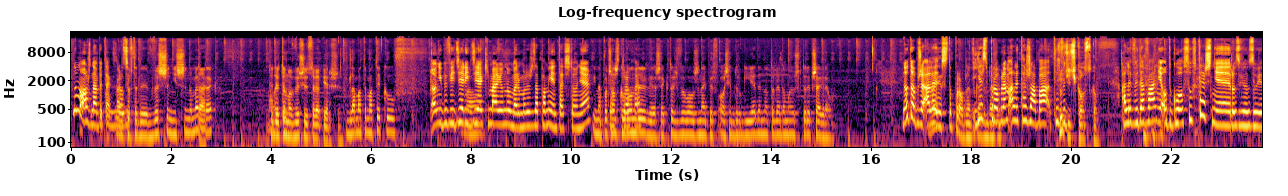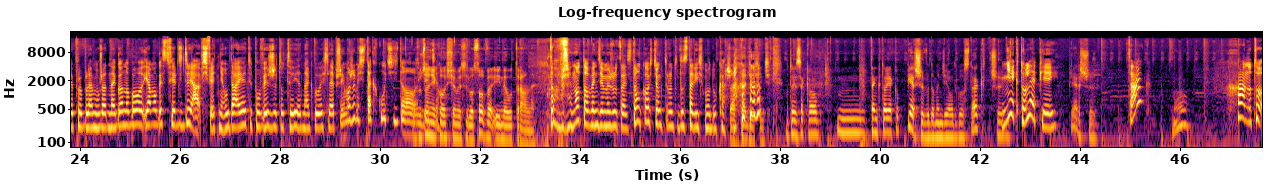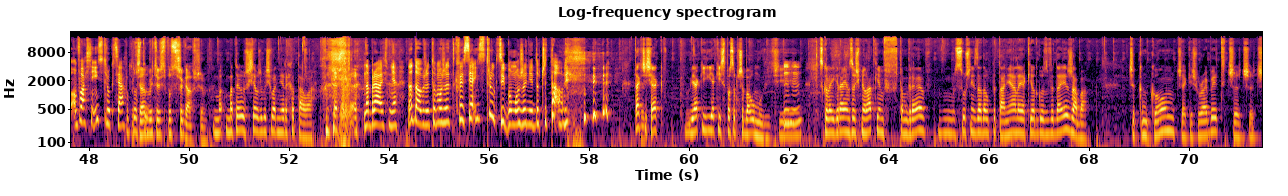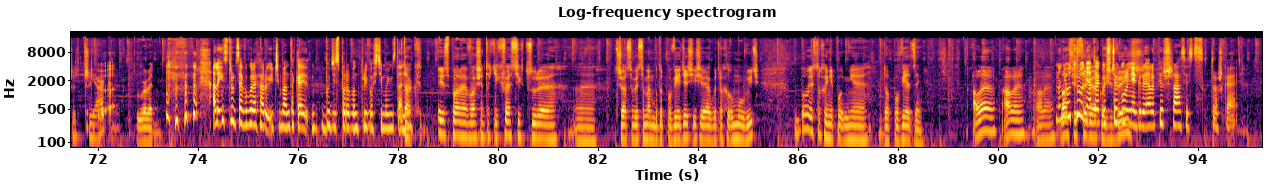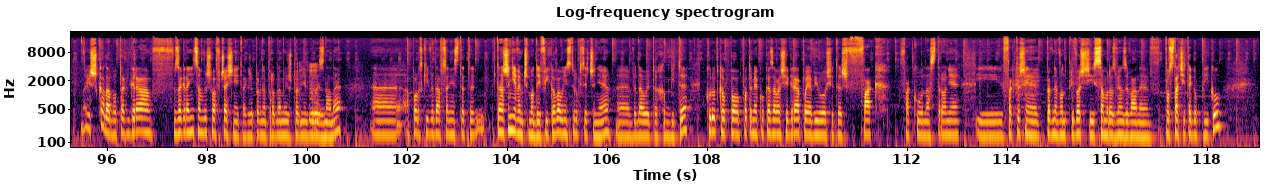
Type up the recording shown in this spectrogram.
No można by tak Ale zrobić. co wtedy? Wyższy, niższy numer, Tak. tak? No, Wtedy ale to ma wyższy, zostawia pierwszy. Dla matematyków Oni by wiedzieli, No. gdzie jaki mają numer, możesz zapamiętać to, nie? i na początku rundy, wiesz, jak ktoś wyłoży najpierw 8, drugi 1, no to wiadomo już, który przegrał. No dobrze, Ale ale jest to problem jest razie. problem, ale ta żaba, ty wy... Rzucić kostką. Ale wydawanie odgłosów też nie rozwiązuje problemu żadnego, no bo ja mogę stwierdzić, że ja świetnie udaję, ty powiesz, że to ty jednak byłeś lepszy i możemy się tak kłócić do... Rzucenie wiecie. kością jest losowe i neutralne. Dobrze, no to będziemy rzucać tą kością, którą tu dostaliśmy od Łukasza. Tak, K10. No to jest jako mm, ten, kto jako pierwszy wydobędzie odgłos, tak? Czy Nie, kto lepiej. pierwszy? Tak? No, Ha, no to właśnie instrukcja. po Trzeba prostu być też spostrzegawczym. Ma- Mateusz chciał, żebyś ładnie rechotała. Nabrałeś mnie. No dobrze, to może kwestia instrukcji, bo może nie doczytałeś. Tak czy siak, w jaki, jakiś sposób trzeba umówić. I Mhm. Z kolei grając z ośmiolatkiem w tą grę, mm, słusznie zadał pytanie, ale jaki odgłos wydaje żaba? Czy kum kum, czy jakiś rabbit, czy, czy, czy, czy jak? Rabbit. Ale instrukcja w ogóle Haru Ichiban taka budzi sporo wątpliwości moim zdaniem. Tak, jest parę właśnie takich kwestii, które e, trzeba sobie samemu dopowiedzieć i się jakby trochę umówić, bo jest trochę nie, po, nie do powiedzeń. Ale, ale, ale... No nie utrudnia to jakoś szczególnie wyjść. gry, ale pierwszy raz jest troszkę... No i szkoda, bo ta gra w, za granicą wyszła wcześniej, także pewne problemy już pewnie Mhm. były znane. e, a polski wydawca niestety, to znaczy nie wiem, czy modyfikował instrukcje, czy nie, e, wydały to Hobbity. Krótko po, po tym, jak ukazała się gra, pojawiło się też fak faku na stronie i faktycznie pewne wątpliwości są rozwiązywane w postaci tego pliku.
